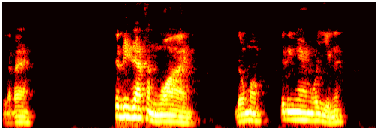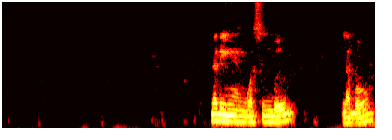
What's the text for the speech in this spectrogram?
là ba. Nó đi ra thành ngoài, đúng không? Cái đi ngang qua gì nữa? Nó đi ngang qua xương bướm là bốn,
